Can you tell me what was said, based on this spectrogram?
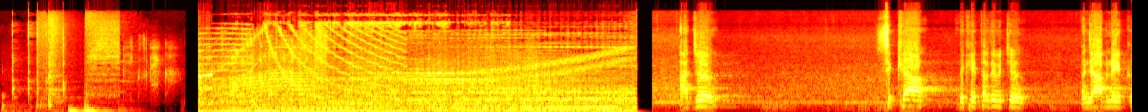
ਅੱਜ ਸਿੱਖਿਆ ਦੇ ਖੇਤਰ ਦੇ ਵਿੱਚ ਪੰਜਾਬ ਨੇ ਇੱਕ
